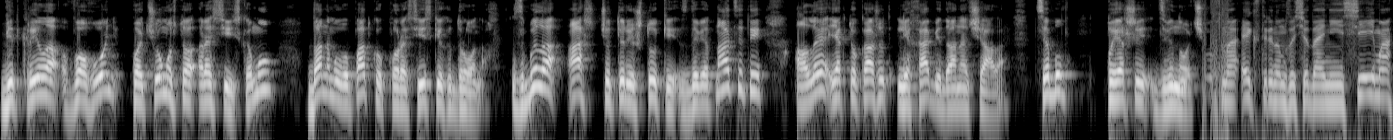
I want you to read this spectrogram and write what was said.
відкрила вогонь по чомусь то російському, в даному випадку по російських дронах. Збила аж 4 штуки з 19, але, як то кажуть, ліха біда начала. Це був перший дзвіночок. На экстренном заседании Сейма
